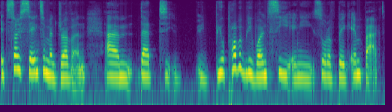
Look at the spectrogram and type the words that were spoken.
it's so sentiment driven um, that you probably won't see any sort of big impact.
